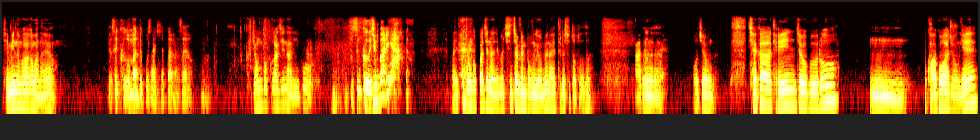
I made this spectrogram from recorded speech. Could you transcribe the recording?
재밌는 화가 많아요. 요새 그것만 듣고 사셨다면서요? 음. 그 정도까지는 아니고 무슨 거짓말이야? 아니 그 정도까지는 아니고 진짜 멘붕이 오면 아예 들을 수도 없어서 아 음. 그래. 어제 온- 제가 개인적으로 음 과거화 중에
